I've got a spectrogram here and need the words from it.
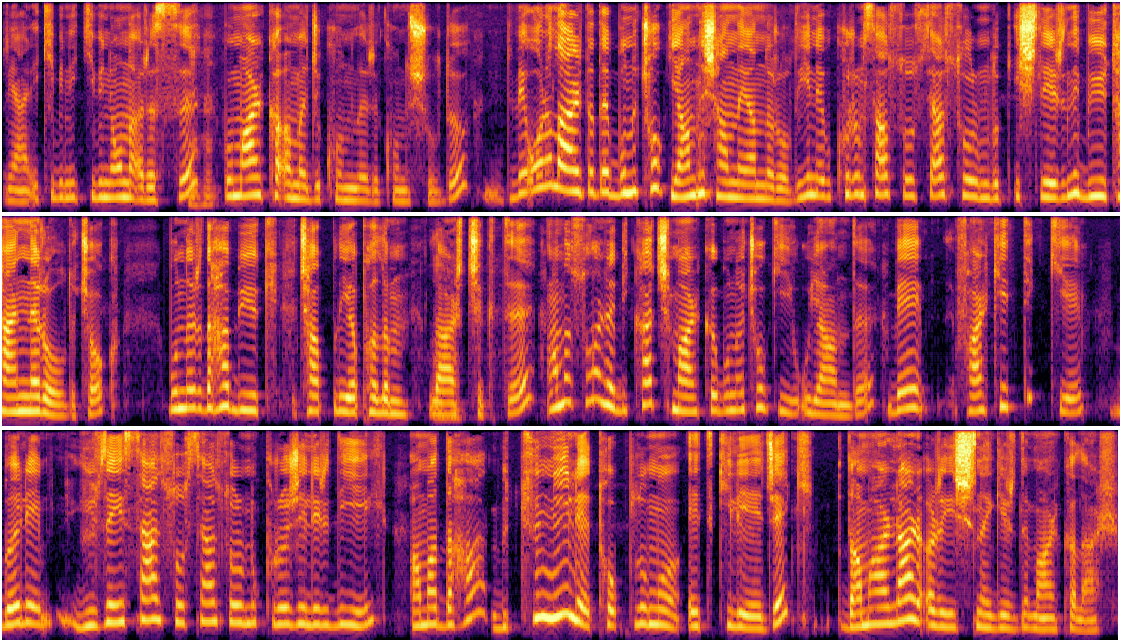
yani 2000-2010 arası hı hı. bu marka amacı konuları konuşuldu. Ve oralarda da bunu çok yanlış anlayanlar oldu. Yine bu kurumsal sosyal sorumluluk işlerini büyütenler oldu çok. Bunları daha büyük çaplı yapalımlar hı çıktı. Ama sonra birkaç marka buna çok iyi uyandı ve fark ettik ki böyle yüzeysel sosyal sorumluluk projeleri değil ama daha bütünlüğüyle toplumu etkileyecek damarlar arayışına girdi markalar.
